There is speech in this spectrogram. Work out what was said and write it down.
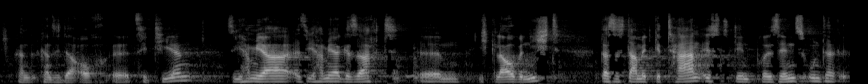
ich kann Sie da auch äh, zitieren. Sie haben ja, Sie haben ja gesagt, ähm, ich glaube nicht, dass es damit getan ist, den Präsenzunterricht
